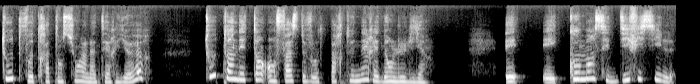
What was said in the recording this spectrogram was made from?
toute votre attention à l'intérieur, tout en étant en face de votre partenaire et dans le lien. Et, et comment c'est difficile.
